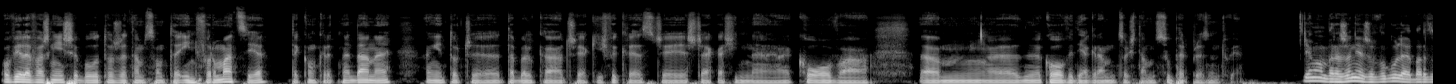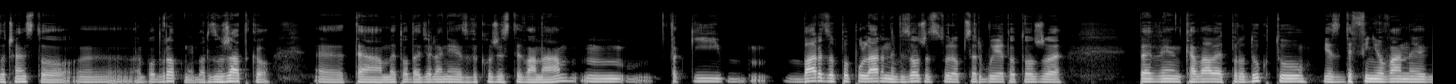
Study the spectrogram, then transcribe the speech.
o wiele ważniejsze było to, że tam są te informacje, te konkretne dane, a nie to, czy tabelka, czy jakiś wykres, czy jeszcze jakaś inna kołowa, um, kołowy diagram coś tam super prezentuje. Ja mam wrażenie, że w ogóle bardzo często, e, albo odwrotnie, bardzo rzadko e, ta metoda dzielenia jest wykorzystywana. Mm, taki bardzo popularny wzorzec, który obserwuję, to to, że pewien kawałek produktu jest definiowany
